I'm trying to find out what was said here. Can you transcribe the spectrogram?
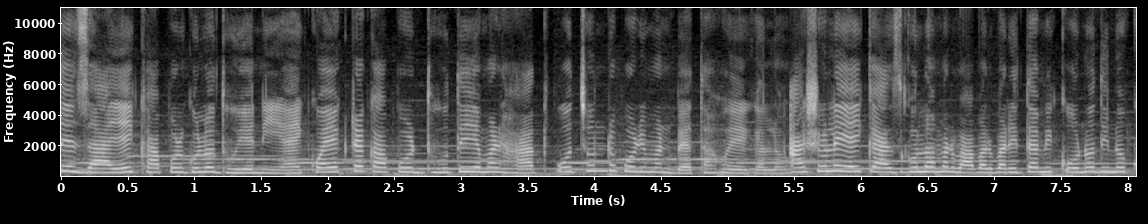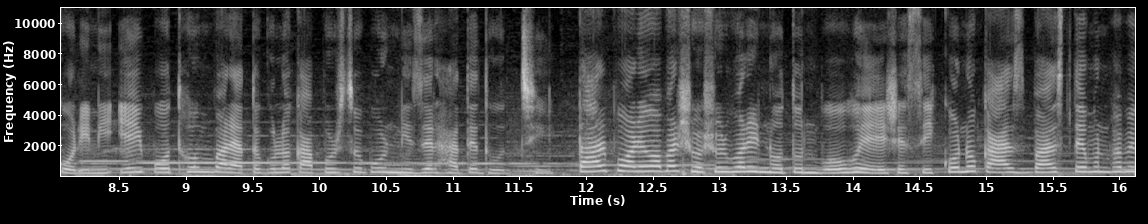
যে, যাই, এই কাপড়গুলো ধুয়ে নিয়ে আয়। কয়েকটা কাপড় ধুতেই আমার হাত প্রচণ্ড পরিমাণ ব্যথা হয়ে গেল। আসলে এই কাজগুলো আমার বাবার বাড়িতে আমি কোনোদিনও করিনি। এই প্রথমবার এতগুলো কাপড় চোপড় নিজের হাতে ধুচ্ছি। তারপরেও আবার শ্বশুরবাড়ির নতুন বউ হয়ে এসেছি। কোনো কাজ বাজ তেমন ভাবে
